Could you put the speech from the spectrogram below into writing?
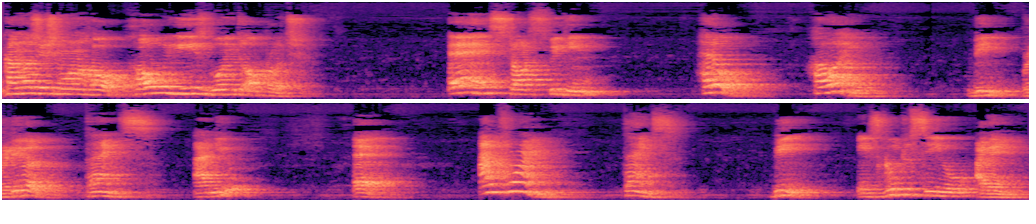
Conversation one, how? How he is going to approach. A starts speaking. Hello, how are you? B. Pretty well, thanks. And you? A. I'm fine, thanks. B. It's good to see you again.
